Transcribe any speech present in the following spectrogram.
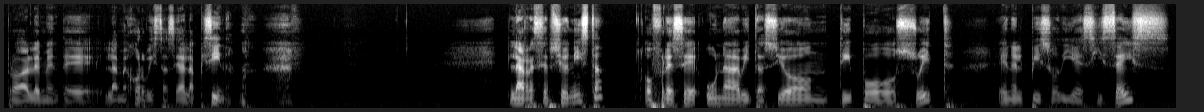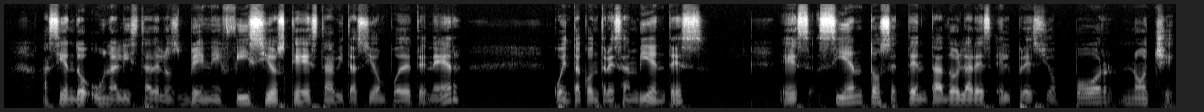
probablemente la mejor vista sea la piscina. La recepcionista ofrece una habitación tipo suite en el piso 16, haciendo una lista de los beneficios que esta habitación puede tener. Cuenta con tres ambientes. Es 170 dólares el precio por noche.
